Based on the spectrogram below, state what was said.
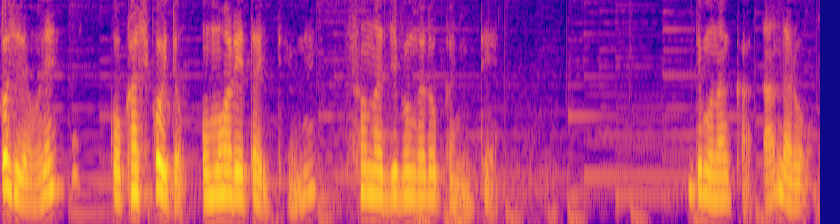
少しでもねこう賢いと思われたいっていうねそんな自分がどっかにいて。でもなんかなんだろう。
